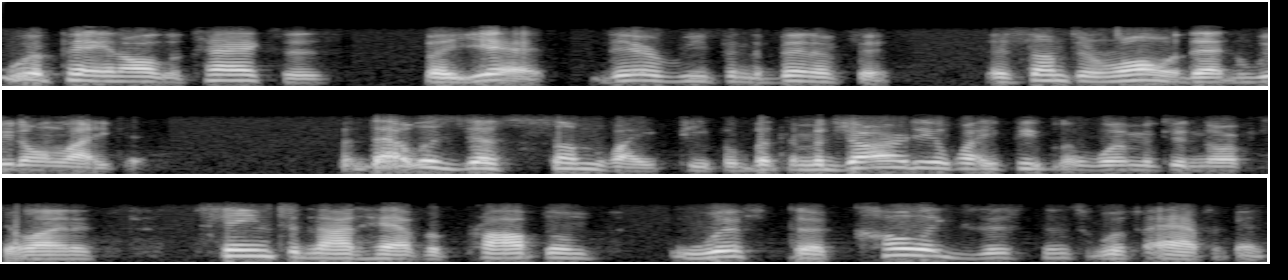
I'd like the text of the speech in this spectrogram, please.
we're paying all the taxes, but yet they're reaping the benefits. There's something wrong with that, and we don't like it. But that was just some white people. But the majority of white people in Wilmington, North Carolina, seem to not have a problem with the coexistence with Africans.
